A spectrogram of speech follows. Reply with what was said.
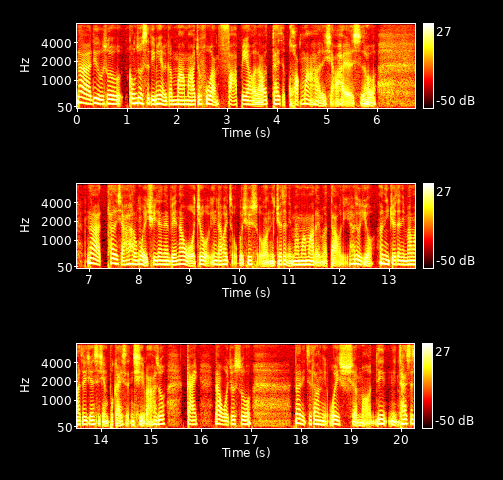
那例如说，工作室里面有一个妈妈就忽然发飙，然后开始狂骂他的小孩的时候。那他的小孩很委屈在那边，那我就应该会走过去说：“你觉得你妈妈骂的有没有道理？”他说有。那你觉得你妈妈这件事情不该生气吗？他说该。那我就说：“那你知道你为什么？你你他是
